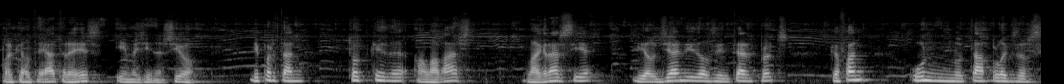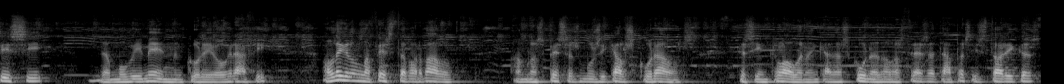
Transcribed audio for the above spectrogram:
perquè el teatre és imaginació i, per tant, tot queda a l'abast, la gràcia i el geni dels intèrprets que fan un notable exercici de moviment coreogràfic, alegren la festa verbal amb les peces musicals corals que s'inclouen en cadascuna de les tres etapes històriques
